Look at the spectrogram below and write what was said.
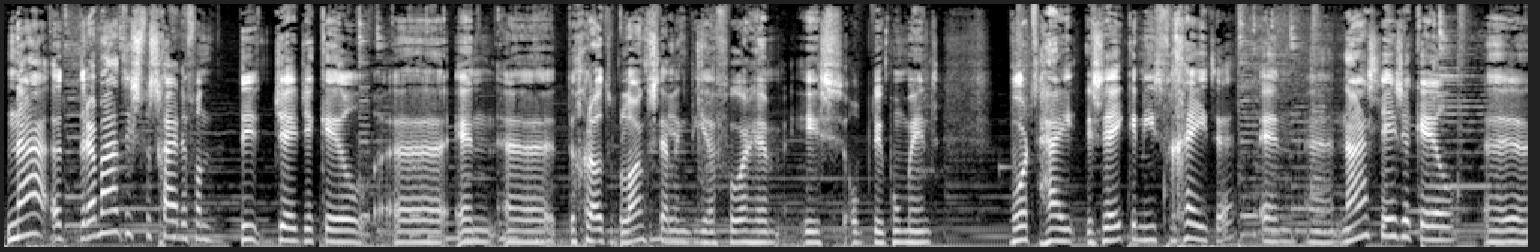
Na het dramatisch verscheiden van J.J. Cale eh, en eh, de grote belangstelling die er voor hem is op dit moment, wordt hij zeker niet vergeten. En eh, naast. Cale eh,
